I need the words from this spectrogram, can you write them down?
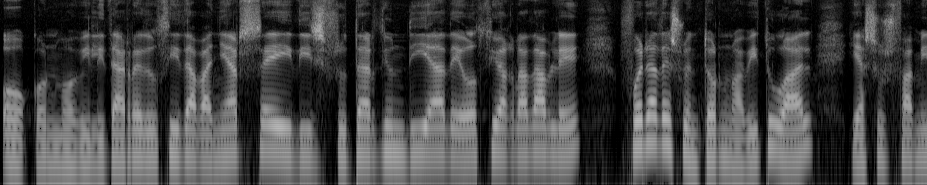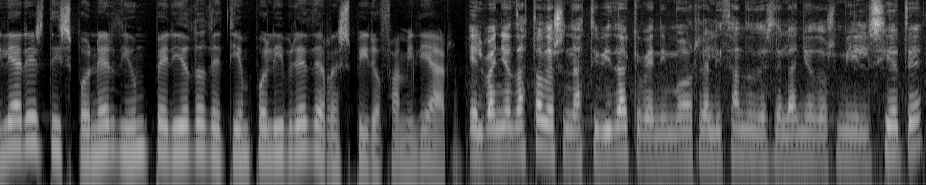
o con movilidad reducida bañarse y disfrutar de un día de ocio agradable fuera de su entorno habitual y a sus familiares disponer de un periodo de tiempo libre de respiro familiar. El baño adaptado es una actividad que venimos realizando desde el año 2007.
